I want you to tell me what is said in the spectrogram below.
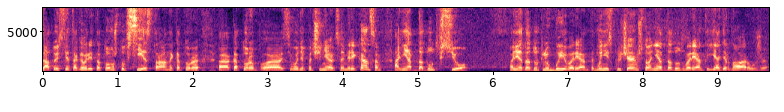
Да, то есть это говорит о том, что все страны, которые, э, которые э, сегодня подчиняются американцам, они отдадут все. Они отдадут любые варианты. Мы не исключаем, что они отдадут варианты ядерного оружия.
